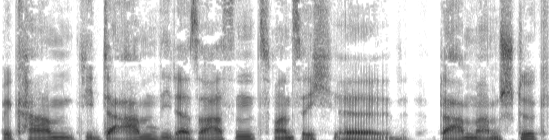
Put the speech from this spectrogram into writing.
bekamen die Damen, die da saßen, 20 äh, Damen am Stück,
